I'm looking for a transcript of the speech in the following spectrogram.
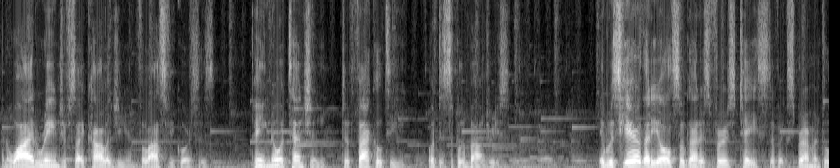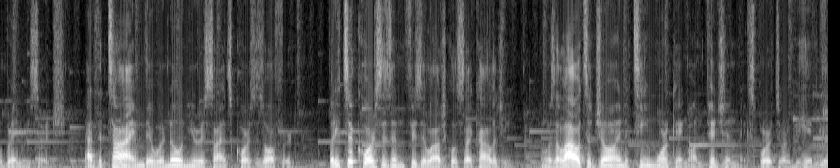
and a wide range of psychology and philosophy courses, paying no attention to faculty or discipline boundaries. It was here that he also got his first taste of experimental brain research. At the time, there were no neuroscience courses offered, but he took courses in physiological psychology and was allowed to join a team working on pigeon exploratory behavior.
